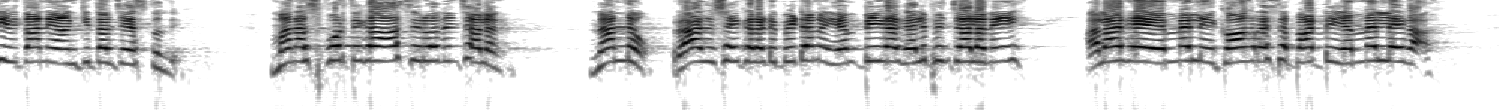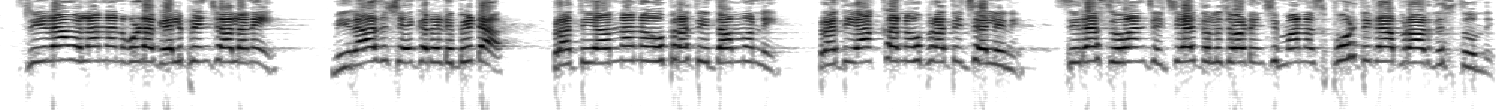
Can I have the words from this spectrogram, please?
జీవితాన్ని అంకితం చేస్తుంది. మనస్ఫూర్తిగా ఆశీర్వదించాలని నన్ను రాజశేఖర రెడ్డి బిడ్డను ఎంపీగా గెలిపించాలని అలాగే ఎమ్మెల్యే కాంగ్రెస్ పార్టీ ఎమ్మెల్యేగా శ్రీరాములన్నను కూడా గెలిపించాలని మీ రాజశేఖర రెడ్డి బిడ్డ ప్రతి అన్నను ప్రతి తమ్ముని ప్రతి అక్కను ప్రతి చెల్లిని శిరస్సు వంచి చేతులు జోడించి మనస్ఫూర్తిగా ప్రార్థిస్తుంది.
